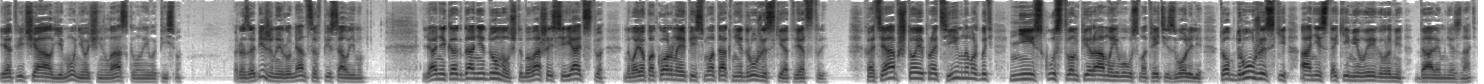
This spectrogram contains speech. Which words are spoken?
и отвечал ему не очень ласково на его письма. Разобиженный Румянцев писал ему — я никогда не думал, чтобы ваше сиятельство на мое покорное письмо так недружески ответствовали. Хотя б что и противно, может быть, не искусством пера моего усмотреть изволили, то б дружески, а не с такими выговорами дали мне знать.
